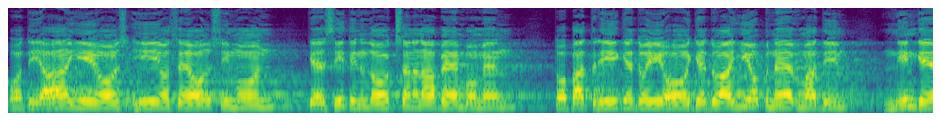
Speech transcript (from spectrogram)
Ότι Άγιος ή ο Θεός ημών και εσύ την δόξα να αναπέμπομεν το Πατρί και το Υιό και το Αγίο Πνεύματι νυν και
